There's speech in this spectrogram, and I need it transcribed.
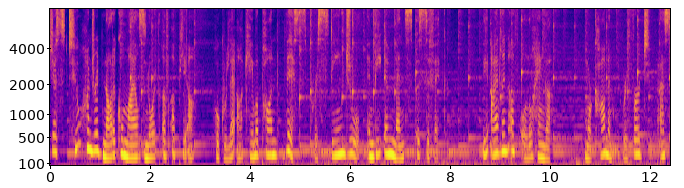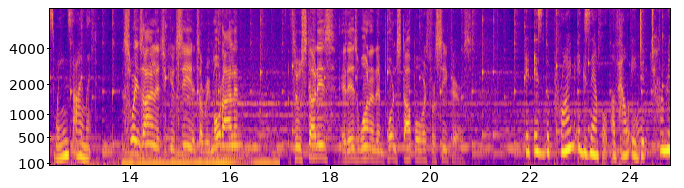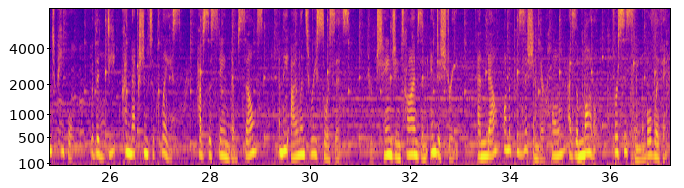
Just 200 nautical miles north of Apia, Hokulea came upon this pristine jewel in the immense Pacific, the island of Olohega, more commonly referred to as Swains Island. Swains Island, as you can see, it's a remote island. Through studies, it is one of the important stopovers for seafarers. It is the prime example of how a determined people with a deep connection to place have sustained themselves and the island's resources through changing times and industry, and now want to position their home as a model for sustainable living.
